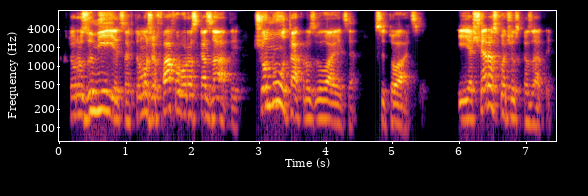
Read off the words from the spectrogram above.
хто розуміє це, хто може фахово розказати, чому так розвивається ситуація. І я ще раз хочу сказати:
